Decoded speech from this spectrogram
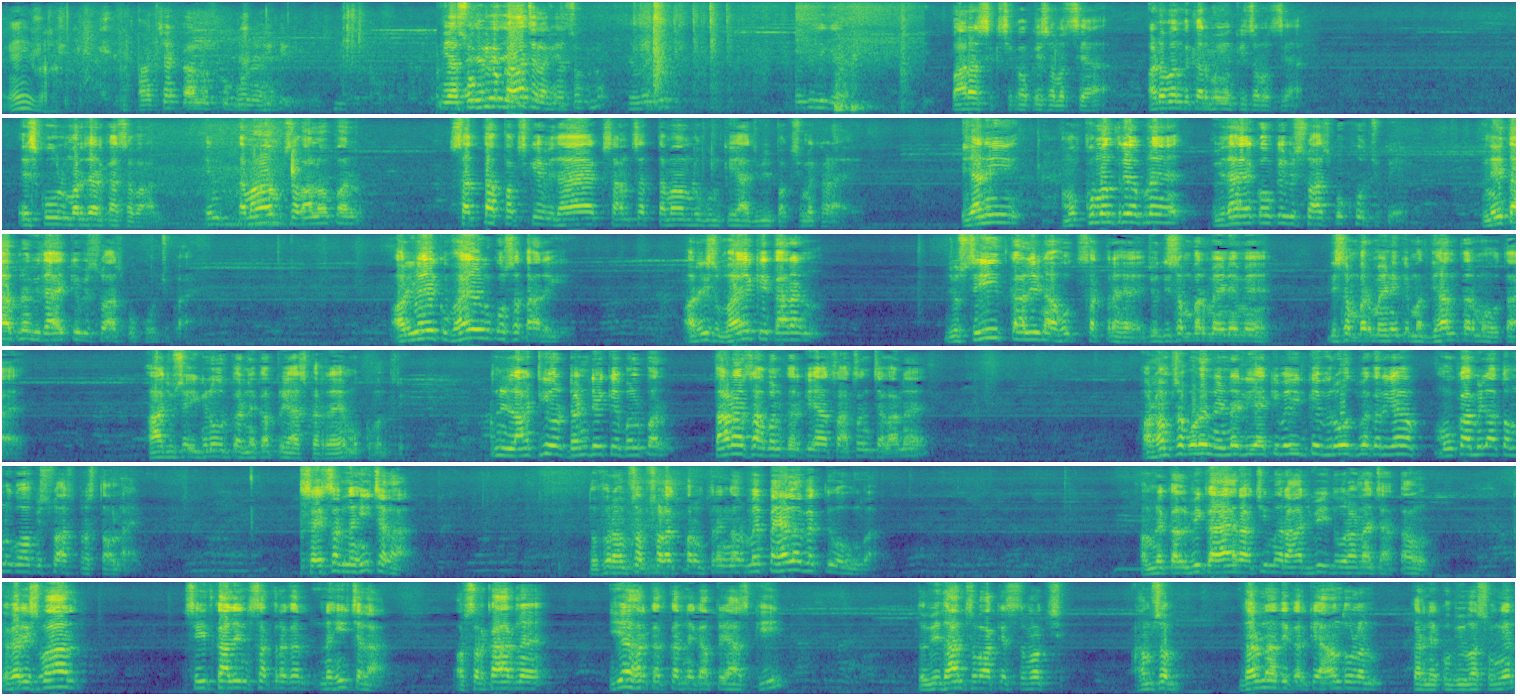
एक बार अच्छा कल उसको बोल रहे ये कहाँ चला गया? किलो? पारा शिक्षकों की समस्या अनुबंध कर्मियों की समस्या, स्कूल मर्जर का सवाल। इन तमाम सवालों पर सत्ता पक्ष के विधायक, सांसद तमाम लोग उनके आज भी पक्ष में खड़ा है। यानी मुख्यमंत्री अपने विधायकों के विश्वास को खो चुके हैं। नेता अपने विधायक के विश्वास को खो चुका है। और यह एक भय उनको सता रही है। और इस भय के कारण जो शीतकालीन आहूत सत्र है, जो दिसंबर महीने में, दिसंबर महीने के मध्यांतर में होता है, आज उसे इग्नोर करने का प्रयास कर रहे हैं मुख्यमंत्री। अपनी लाठी और डंडे के बल पर तानाशाह बन करके यहाँ शासन चलाना है। और हम सबों ने निर्णय लिया कि भाई इनके विरोध में अगर यह मौका मिला तो हम लोग अविश्वास प्रस्ताव लाए। सेशन नहीं चला तो फिर हम सब सड़क पर उतरेंगे और मैं पहला व्यक्ति होऊँगा। हमने कल भी कहा है, रांची में आज भी दोहराना चाहता हूँ कि अगर इस बार शीतकालीन सत्र अगर नहीं चला और सरकार ने यह हरकत करने का प्रयास की तो विधानसभा के समक्ष हम सब धरना देकर के आंदोलन करने को विवश होंगे।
